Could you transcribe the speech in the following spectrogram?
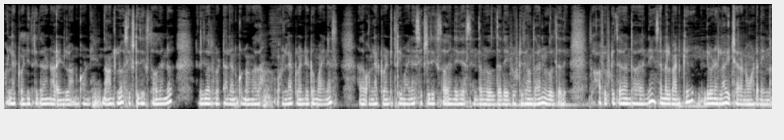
One lakh twenty three thousand ఆ రేంజ్లో అనుకోండి. దాంట్లో సిక్స్టీ సిక్స్ థౌసండ్ రిజర్వ్స్ పెట్టాలి అనుకున్నాం కదా. One lakh twenty two minus అదే one lakh twenty three minus sixty six thousand తీసేస్తే ఎంత మిగులుతుంది? ఫిఫ్టీ సెవెన్ థౌసండ్ మిగులుతుంది. సో ఆ ఫిఫ్టీ సెవెన్ థౌసండ్ని సెంట్రల్ బ్యాంక్కి డివిడెండ్లా ఇచ్చారన్నమాట నిన్న.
